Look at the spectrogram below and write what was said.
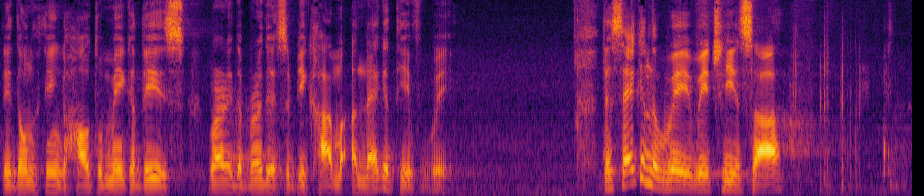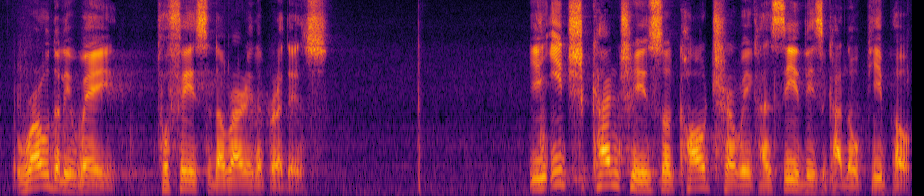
they don't think how to make these worry and burdens become a negative way. The second way, which is a worldly way to face the worry and burdens. In each country's culture, we can see this kind of people.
